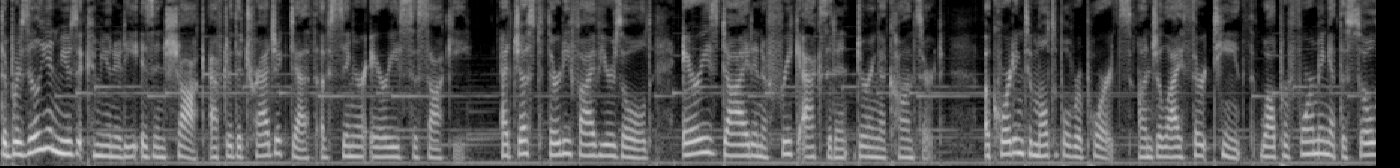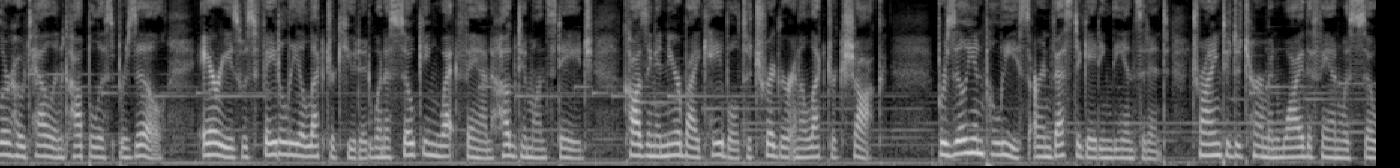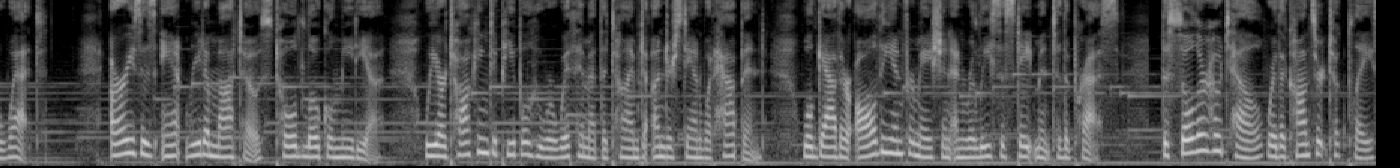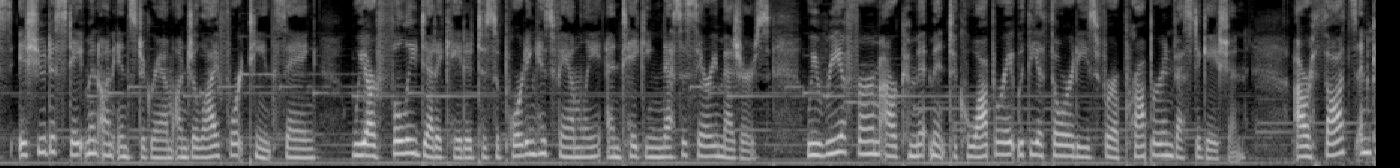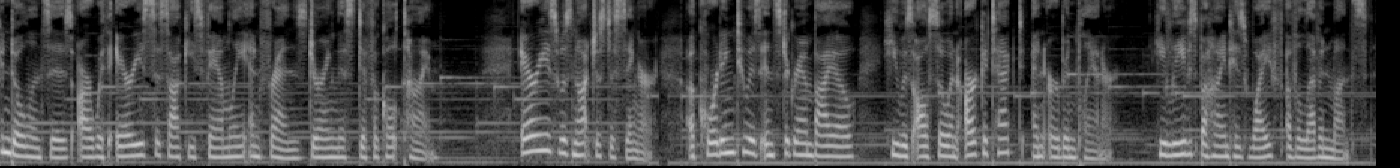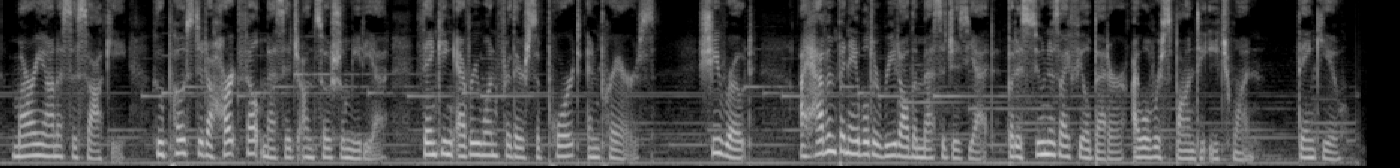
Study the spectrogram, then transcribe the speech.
The Brazilian music community is in shock after the tragic death of singer Ayres Sasaki. At just 35 years old, Ayres died in a freak accident during a concert. According to multiple reports, on July 13th, while performing at the Solar Hotel in Copoulos, Brazil, Ayres was fatally electrocuted when a soaking wet fan hugged him on stage, causing a nearby cable to trigger an electric shock. Brazilian police are investigating the incident, trying to determine why the fan was so wet. Ayres' aunt Rita Matos told local media, We are talking to people who were with him at the time to understand what happened. We'll gather all the information and release a statement to the press. The Solar Hotel, where the concert took place, issued a statement on Instagram on July 14th saying, We are fully dedicated to supporting his family and taking necessary measures. We reaffirm our commitment to cooperate with the authorities for a proper investigation. Our thoughts and condolences are with Ayres Sasaki's family and friends during this difficult time. Ayres was not just a singer. According to his Instagram bio, he was also an architect and urban planner. He leaves behind his wife of 11 months, Mariana Sasaki, who posted a heartfelt message on social media, thanking everyone for their support and prayers. She wrote, I haven't been able to read all the messages yet, but as soon as I feel better, I will respond to each one. Thank you.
